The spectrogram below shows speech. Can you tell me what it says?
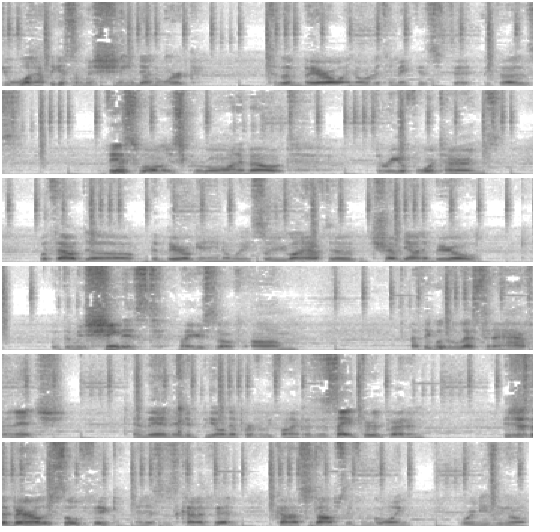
you will have to get some machine done work to the barrel in order to make this fit because this will only screw on about three or four turns without the, the barrel getting in the way. So you're gonna have to trim down the barrel with the machinist, not yourself. Um, I think it was less than a half an inch and then it'd be on there perfectly fine because it's the same thread pattern. It's just the barrel is so thick and this is kind of thin, kind of stops it from going where it needs to go,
